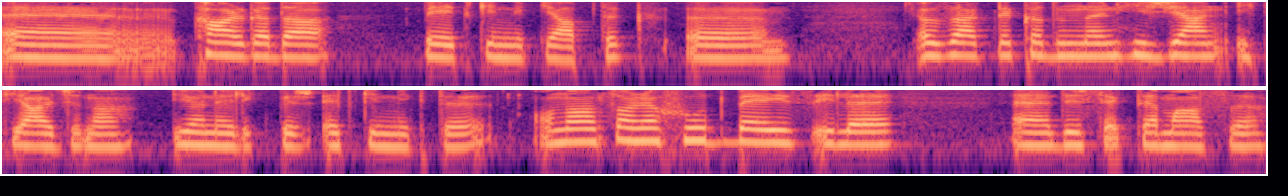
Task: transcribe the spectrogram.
e, Karga'da bir etkinlik yaptık. E, özellikle kadınların hijyen ihtiyacına yönelik bir etkinlikti. Ondan sonra Hood Base ile e, dirsek teması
